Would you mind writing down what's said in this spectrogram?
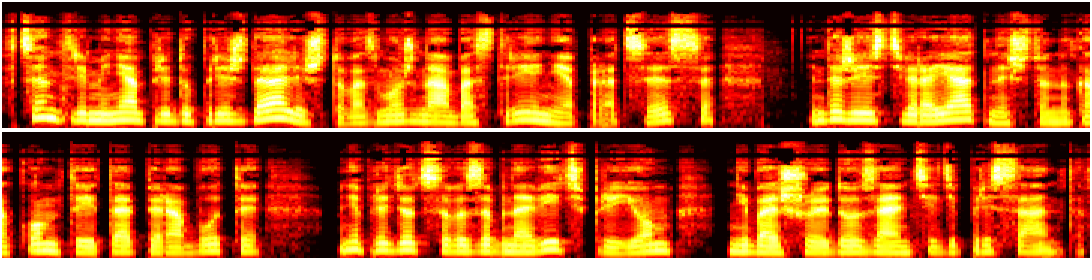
В центре меня предупреждали, что возможно обострение процесса даже есть вероятность, что на каком-то этапе работы мне придется возобновить прием небольшой дозы антидепрессантов.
